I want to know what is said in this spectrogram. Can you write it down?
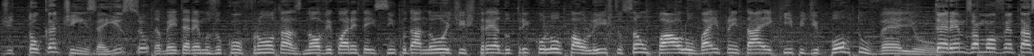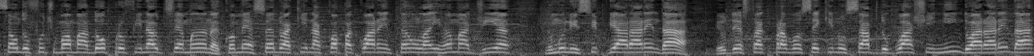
de Tocantins, é isso? Também teremos o confronto às 9h45 da noite, estreia do tricolor paulista. São Paulo vai enfrentar a equipe de Porto Velho. Teremos a movimentação do futebol amador para o final de semana, começando aqui na Copa Quarentão, lá em Ramadinha, no município de Ararendá. Eu destaco para você que no sábado, Guaxinim do Ararendá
